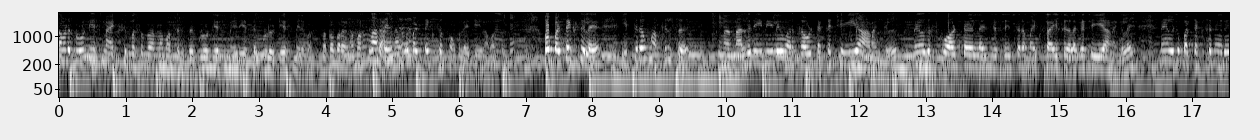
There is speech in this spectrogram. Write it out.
നമ്മുടെ ഗ്ലൂട്ടിയസ് മാക്സിമസ് എന്ന് പറഞ്ഞ muscles gluteus medius gluteus minimus എന്നൊക്കെ പറയുന്ന മസിൽസ് ആണ്. നമ്മൾ ബട്ടെക്സ് ഫോമുലേറ്റ് ചെയ്യുന്ന മസിൽസ് അപ്പോൾ ബട്ടെക്സിലെ ഇത്തരം മസിൽസ് നല്ല രീതിയിൽ വർക്കൗട്ട് ഒക്കെ ചെയ്യുകയാണെങ്കിൽ നിങ്ങൾക്ക് സ്ക്വാട്ട് ലഞ്ചസ് ഇത്തരം എക്സസൈസുകളൊക്കെ ചെയ്യുകയാണെങ്കിൽ നിങ്ങൾക്ക് ബട്ടക്സിന് ഒരു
